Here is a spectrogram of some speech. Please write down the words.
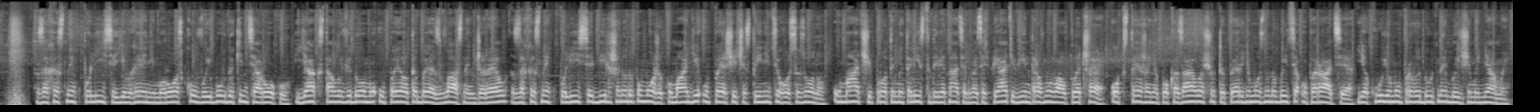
Захисник Полісся Євгеній Морозко вибув до кінця року. Як стало відомо у ПЛТБ з власних джерел, захисник Полісся більше не допоможе команді у першій частині цього сезону. У матчі проти металіста 19-25 він травмував плече. Обстеження показало, що тепер йому знадобиться операція, яку йому проведуть найближчими днями.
